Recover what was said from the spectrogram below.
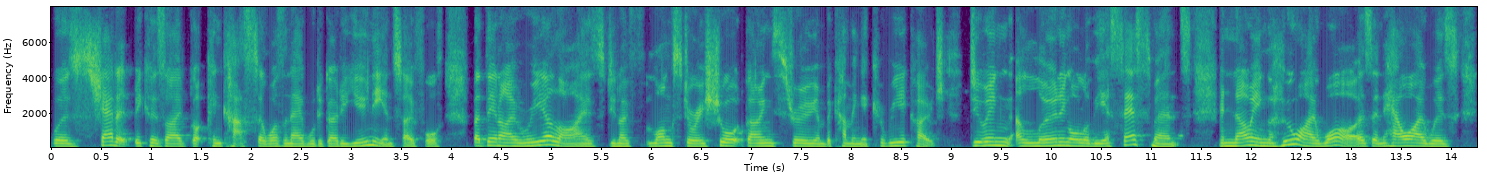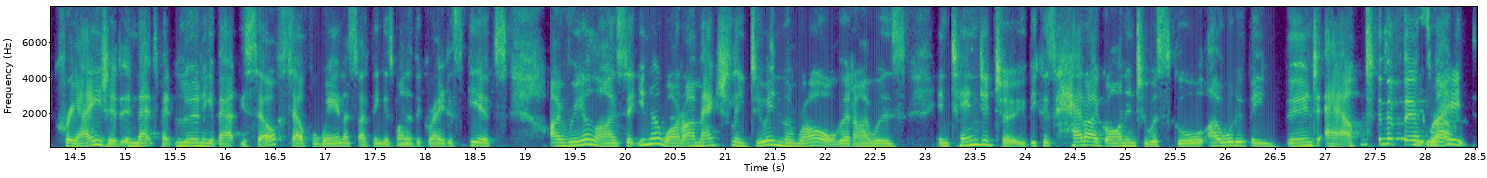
was shattered because I'd got concussed, so wasn't able to go to uni and so forth. But then I realized, you know, long story short, going through and becoming a career coach, doing, uh, learning all of the assessments and knowing who I was and how I was created, and that's learning about yourself, self awareness, I think is one of the greatest gifts. I realized that, you know what, I'm actually doing the role that I was intended to because had I gone into a school, I would have been burnt out in the first right. month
